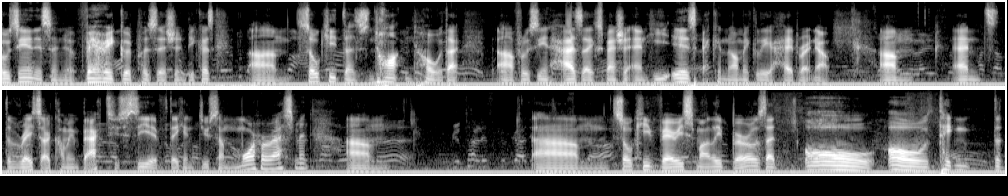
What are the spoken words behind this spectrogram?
is in a very good position because um, Soulkey does not know that uh, has an expansion and he is economically ahead right now. Um, and the Wraiths are coming back to see if they can do some more harassment. Um, um, Soulkey very smartly burrows that. Oh, oh, taking the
